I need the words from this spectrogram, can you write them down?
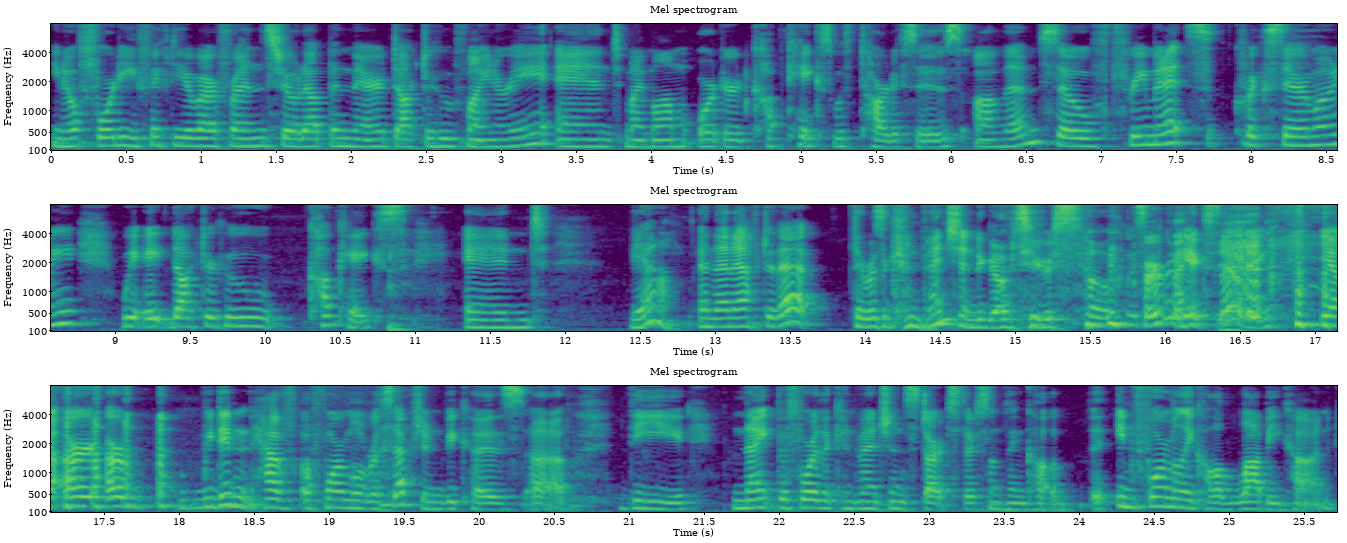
you know, 40, 50 of our friends showed up in their Doctor Who finery, and my mom ordered cupcakes with TARDISes on them. So, three minutes, quick ceremony. We ate Doctor Who cupcakes, and yeah. And then after that, there was a convention to go to, so it was pretty exciting. yeah, our, our we didn't have a formal reception because uh, the night before the convention starts, there's something called informally called LobbyCon,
